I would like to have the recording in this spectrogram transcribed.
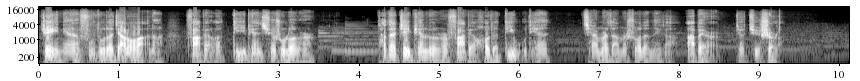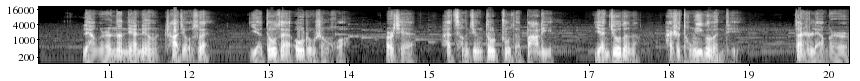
这一年复读的加罗瓦呢，发表了第一篇学术论文。他在这篇论文发表后的第五天。前面咱们说的那个阿贝尔就去世了。两个人的年龄差九岁，也都在欧洲生活，而且还曾经都住在巴黎，研究的呢还是同一个问题。但是两个人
